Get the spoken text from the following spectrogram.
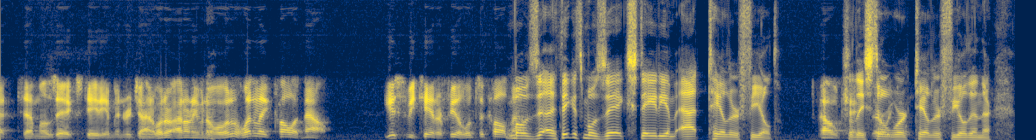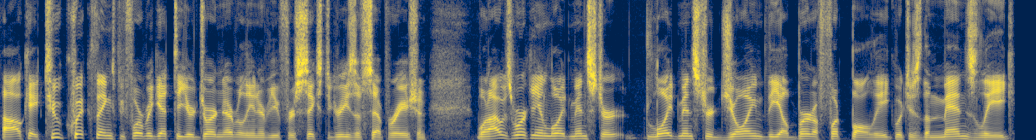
at uh, Mosaic Stadium in Regina. What do, I don't even know what, what do they call it now. It Used to be Taylor Field. What's it called now? Mose- I think it's Mosaic Stadium at Taylor Field. okay, So they still we go. work Taylor Field in there. Uh, okay, two quick things before we get to your Jordan Eberle interview for six degrees of separation. When I was working in Lloydminster, Lloydminster joined the Alberta Football League, which is the men's league.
